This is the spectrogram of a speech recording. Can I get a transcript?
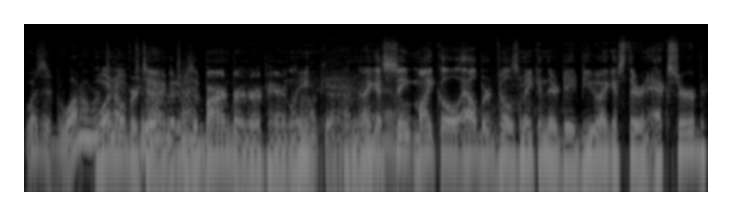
Was it one overtime? One overtime, but it was a barn burner apparently. Okay. Um, and I guess St. Michael Albertville's making their debut. I guess they're an exurb.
